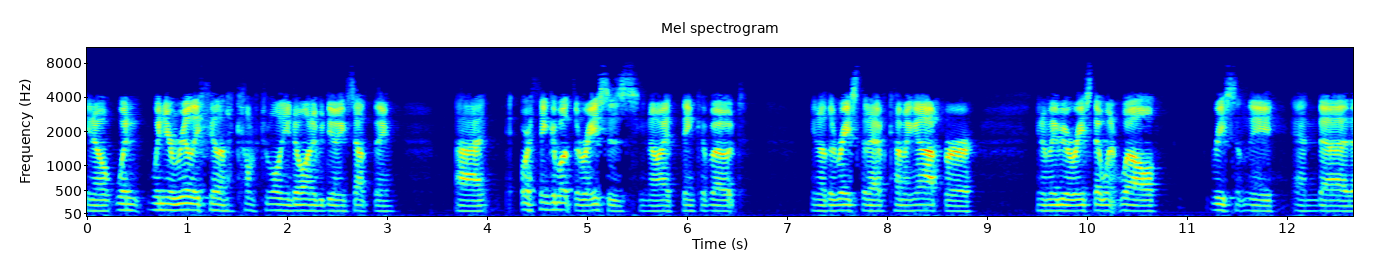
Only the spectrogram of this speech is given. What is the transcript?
You know, when when you're really feeling uncomfortable and you don't want to be doing something, uh, or think about the races. You know, I think about you know the race that I have coming up, or you know maybe a race that went well recently, and uh,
